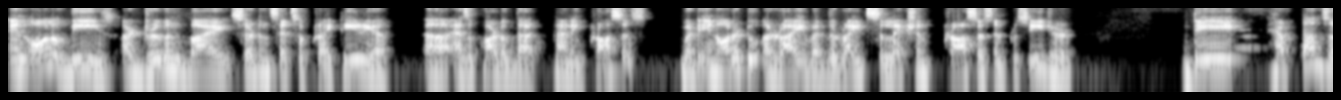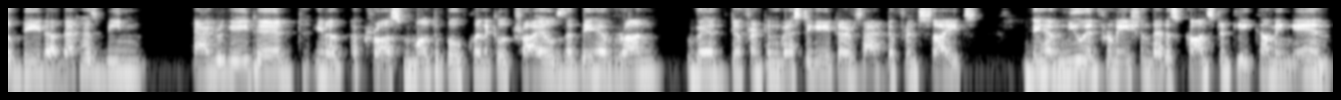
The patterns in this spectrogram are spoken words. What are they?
And all of these are driven by certain sets of criteria uh, as a part of that planning process. But in order to arrive at the right selection process and procedure, they have tons of data that has been aggregated you know across multiple clinical trials that they have run with different investigators at different sites they have new information that is constantly coming in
